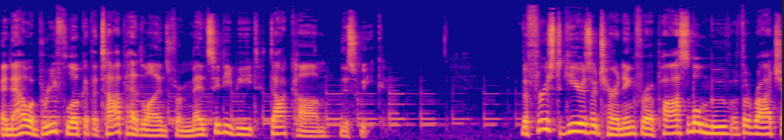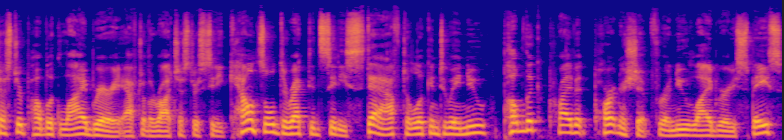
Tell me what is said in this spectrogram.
And now a brief look at the top headlines from MedCityBeat.com this week. The first gears are turning for a possible move of the Rochester Public Library after the Rochester City Council directed city staff to look into a new public private partnership for a new library space,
